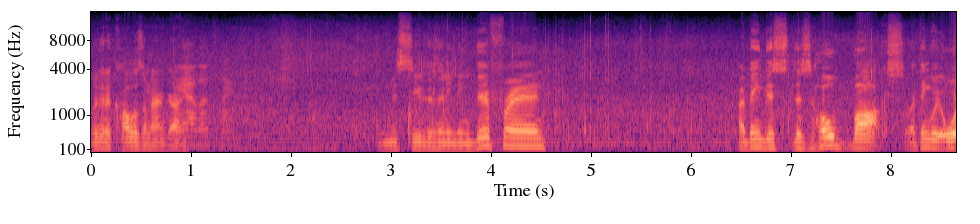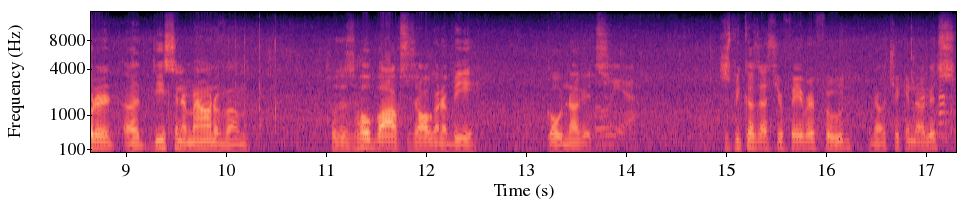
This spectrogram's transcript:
Look at the colors on that guy. Yeah, that's nice. Let me see if there's anything different. I think this this whole box. I think we ordered a decent amount of them, so this whole box is all gonna be gold nuggets. Oh yeah. Just because that's your favorite food, you know, chicken nuggets.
